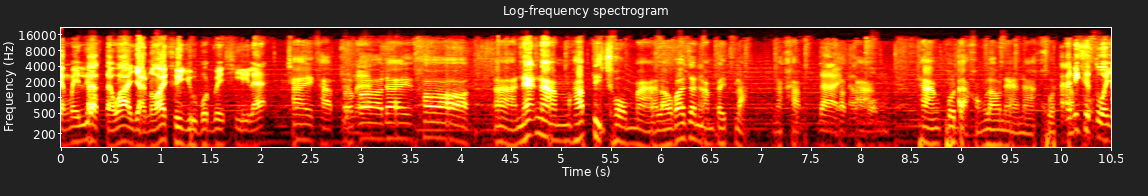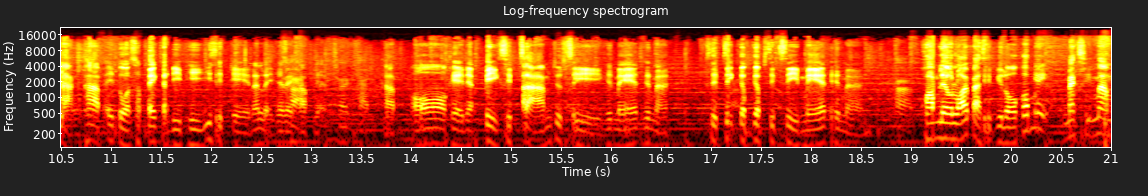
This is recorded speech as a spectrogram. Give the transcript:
ยังไม่เลือกแต่ว่าอย่างน้อยคืออยู่บนเวทีแล้ว ใช่ครับ ใช่แล้วไหมก็ได้ข้ออาแนะนำครับติชมมาเราก็จะนำไปปรับ นะครับได้กับครับทางผม ทางโปรดักของเราในอนาคตอันนี้คือตัวอย่างภาพไอ้ตัวสเปคกับ DP 20A นั่นเลยใช่ไหมครับเนี่ยใช่ครับ ครับอ๋อโอเคเนี่ยปีก 13.4ขึ้นเมตรขึ้นมา10เกือบเกือบ14 เมตรขึ้นมา ครับ ความเร็ว 180 กิโลก็ไม่แม็กซิมัม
